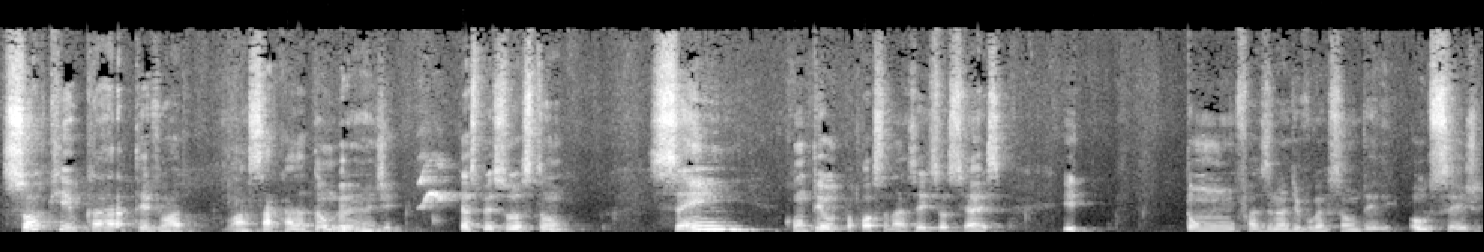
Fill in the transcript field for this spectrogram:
Só que o cara teve uma, uma sacada tão grande que as pessoas estão sem conteúdo para postar nas redes sociais e estão fazendo a divulgação dele. Ou seja,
